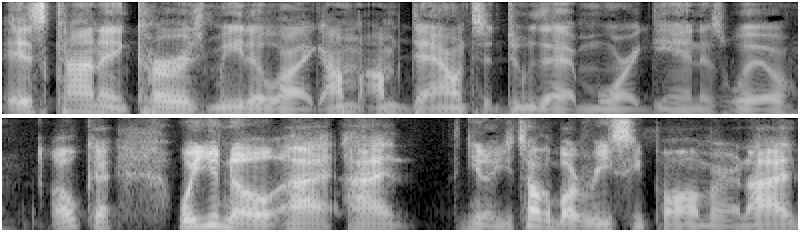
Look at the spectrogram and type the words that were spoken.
it's kind of encouraged me to like I'm I'm down to do that more again as well. Okay. Well, you know, I I you know, you talk about Rissi Palmer, and I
